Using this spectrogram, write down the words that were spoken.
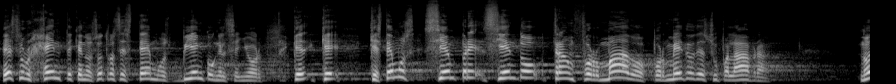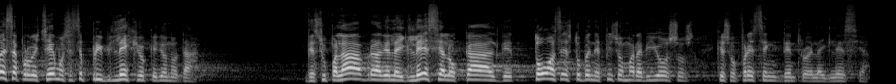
Es urgente que nosotros estemos bien con el Señor, que, que, estemos siempre siendo transformados por medio de su palabra. No desaprovechemos ese privilegio que Dios nos da. De su palabra, de la iglesia local, de todos estos beneficios maravillosos que se ofrecen dentro de la iglesia.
